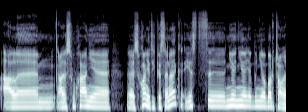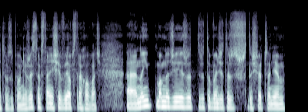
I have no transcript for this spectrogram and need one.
ale, ale słuchanie E, słuchanie tych piosenek jest e, nie, nie, jakby nieobarczone tym zupełnie, że jestem w stanie się wyabstrahować. E, no i mam nadzieję, że, że to będzie też doświadczeniem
